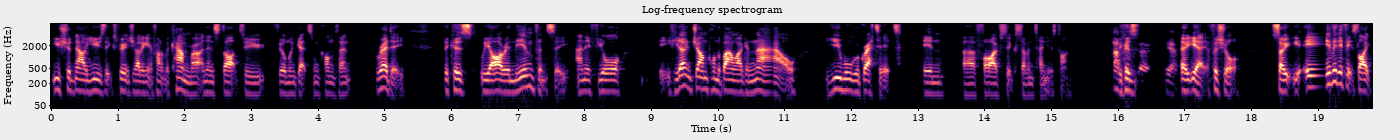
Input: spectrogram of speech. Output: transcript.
you should now use the experience you've had to get in front of a camera and then start to film and get some content ready because we are in the infancy. And if you're if you don't jump on the bandwagon now, you will regret it in uh, five, six, seven, ten years time. I because so. yeah, uh, yeah, for sure. So even if it's like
